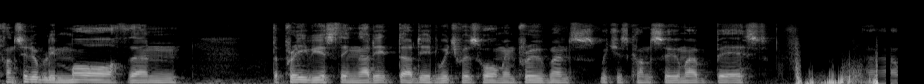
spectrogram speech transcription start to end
considerably more than the previous thing that it I did, which was home improvements, which is consumer based. Uh,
